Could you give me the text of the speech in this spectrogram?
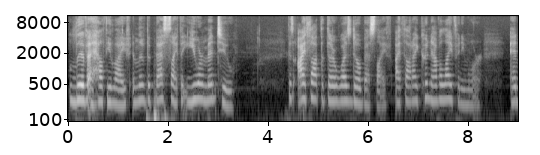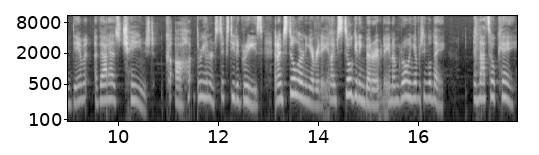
live a healthy life and live the best life that you are meant to. Because I thought that there was no best life. I thought I couldn't have a life anymore. And damn it, that has changed uh, 360 degrees. And I'm still learning every day. And I'm still getting better every day. And I'm growing every single day. And that's okay.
